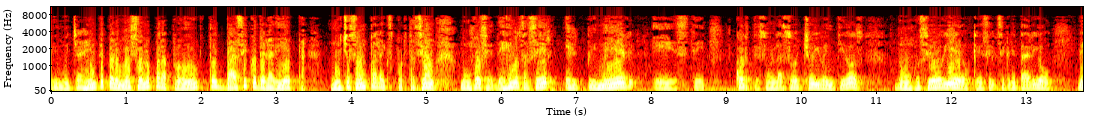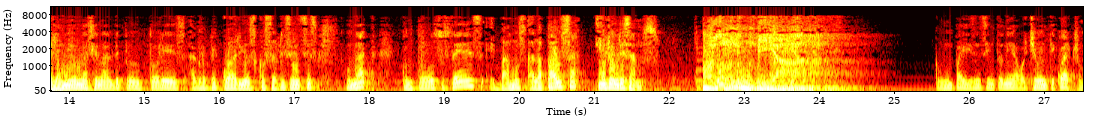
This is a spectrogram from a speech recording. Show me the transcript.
Y mucha gente, pero no solo para productos básicos de la dieta, muchos son para exportación. Don José, déjenos hacer el primer este, corte, son las 8 y 22. Don José Oviedo, que es el secretario de la Unión Nacional de Productores Agropecuarios Costarricenses, UNAC, con todos ustedes, eh, vamos a la pausa y regresamos. Colombia con un país en sintonía, 824.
